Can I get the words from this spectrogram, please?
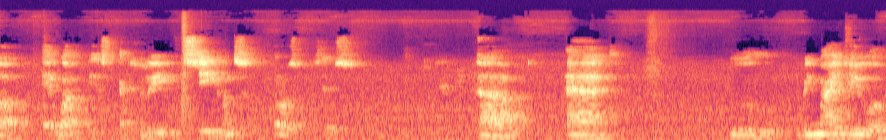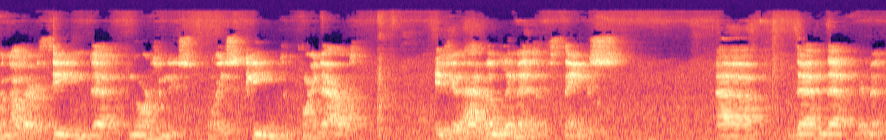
of what is actually sequence processes. Um, and to remind you of another theme that Norton is always keen to point out, if you have a limit of things, uh, then that limit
